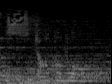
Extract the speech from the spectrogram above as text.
Unstoppable.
